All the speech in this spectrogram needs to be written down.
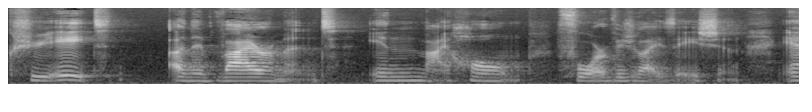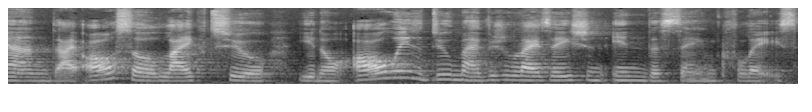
create an environment in my home for visualization. And I also like to, you know, always do my visualization in the same place.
